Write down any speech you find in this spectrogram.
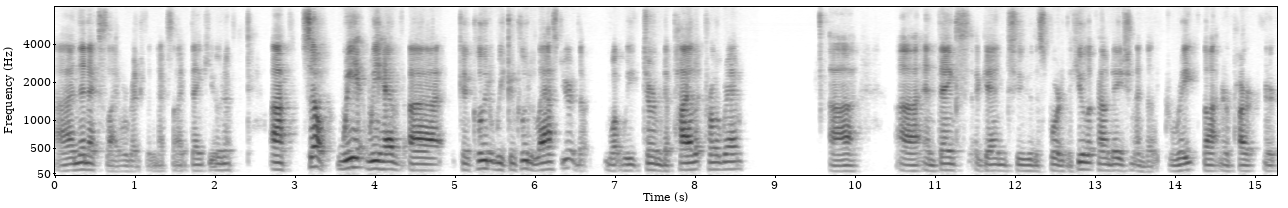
Uh, and the next slide, we're ready for the next slide. Thank you, Una. Uh, so we we have uh, concluded, we concluded last year the what we termed a pilot program. Uh, uh, and thanks again to the support of the Hewlett Foundation and the great thought, partner,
